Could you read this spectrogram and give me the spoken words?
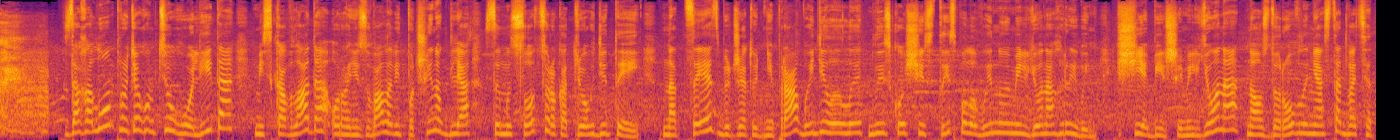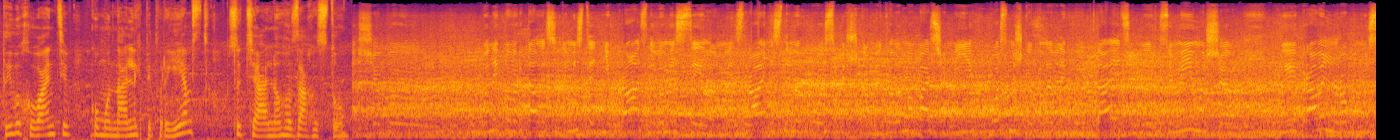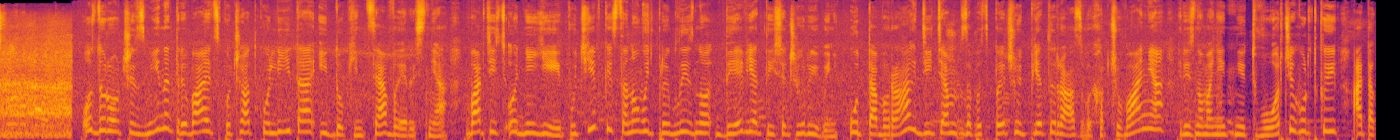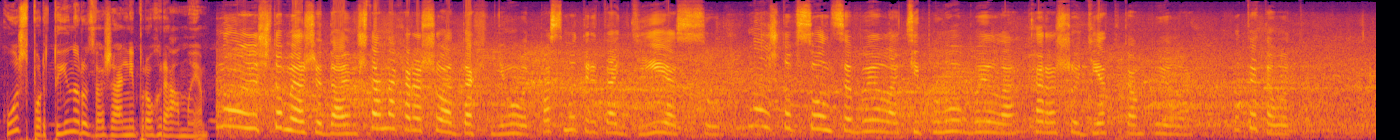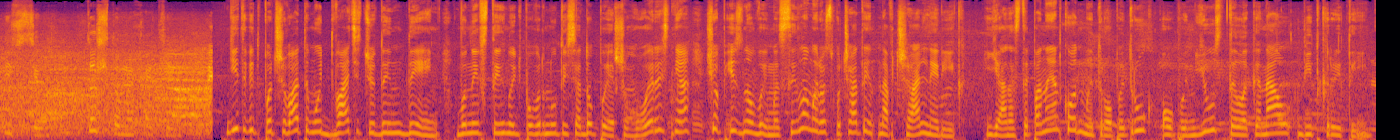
Загалом протягом цього літа міська влада організувала відпочинок для 743 дітей. На це з бюджету Дніпра виділили близько 6,5 мільйона гривень. Ще більше мільйона на оздоровлення 120 вихованців комунальних підприємств соціального захисту. щоб вони Оздоровчі зміни тривають з початку літа і до кінця вересня. Вартість однієї путівки становить приблизно 9 тисяч гривень. У таборах дітям забезпечують п'ятиразове харчування, різноманітні творчі гуртки, а також спортивно-розважальні програми. Ну, и что мы ожидаем? Что она хорошо отдохнет, посмотрит Одессу. Ну, чтобы солнце было, тепло было, хорошо деткам было. Вот это вот и все. То, що ми хотим. Діти відпочиватимуть 21 день. Вони встигнуть повернутися до 1 вересня, щоб із новими силами розпочати навчальний рік. Яна Степаненко, Дмитро Петрук, Open News, телеканал відкритий.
